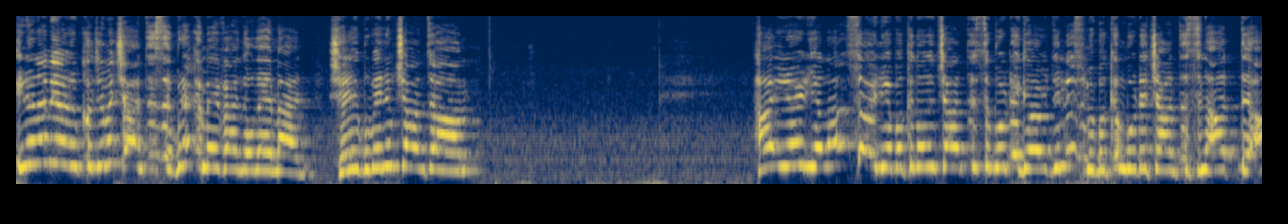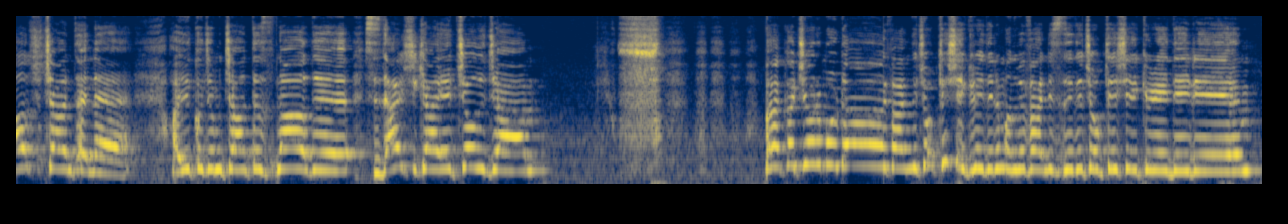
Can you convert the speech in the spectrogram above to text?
İnanamıyorum kocamın çantası. Bırakın beyefendi onu hemen. Şey bu benim çantam. Hayır hayır yalan söylüyor. Bakın onun çantası burada gördünüz mü? Bakın burada çantasını attı. Al şu çantanı. Hayır kocamın çantasını aldı. Sizden şikayetçi olacağım. Uf. Ben kaçıyorum buradan. Efendi çok teşekkür ederim hanımefendi. Size de çok teşekkür ederim.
